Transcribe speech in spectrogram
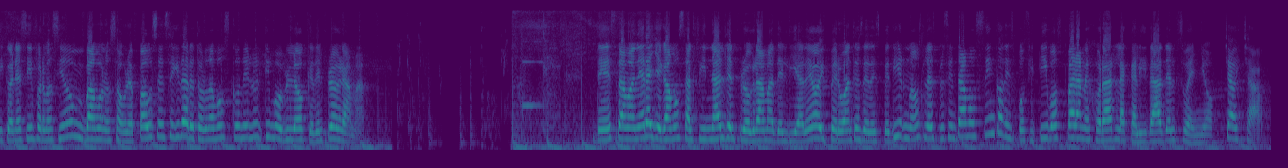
Y con esta información vámonos a una pausa, enseguida retornamos con el último bloque del programa. De esta manera llegamos al final del programa del día de hoy, pero antes de despedirnos les presentamos cinco dispositivos para mejorar la calidad del sueño. Chao, chao.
